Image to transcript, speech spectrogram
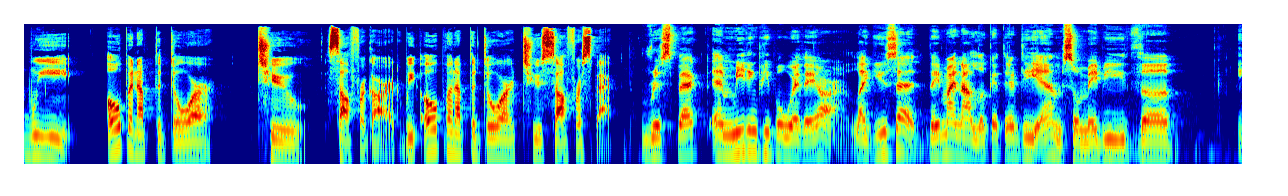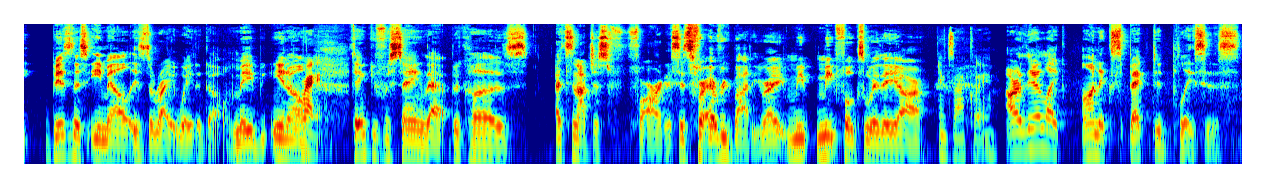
we open up the door to self regard. We open up the door to self respect. Respect and meeting people where they are. Like you said, they might not look at their DM. So maybe the business email is the right way to go. Maybe, you know. Right. Thank you for saying that because it's not just for artists, it's for everybody, right? Meet, meet folks where they are. Exactly. Are there like unexpected places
